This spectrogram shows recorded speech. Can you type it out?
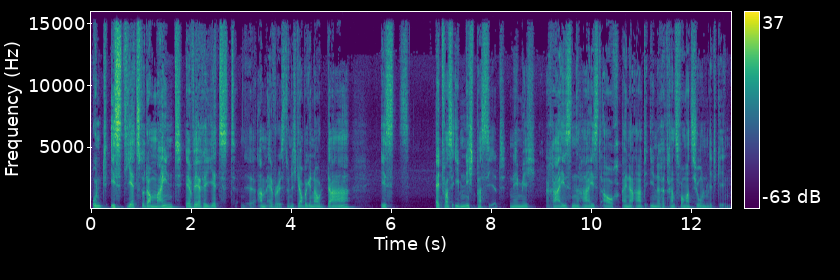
und ist jetzt oder meint, er wäre jetzt äh, am Everest. Und ich glaube, genau da ist etwas eben nicht passiert, nämlich Reisen heißt auch eine Art innere Transformation mitgehen.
